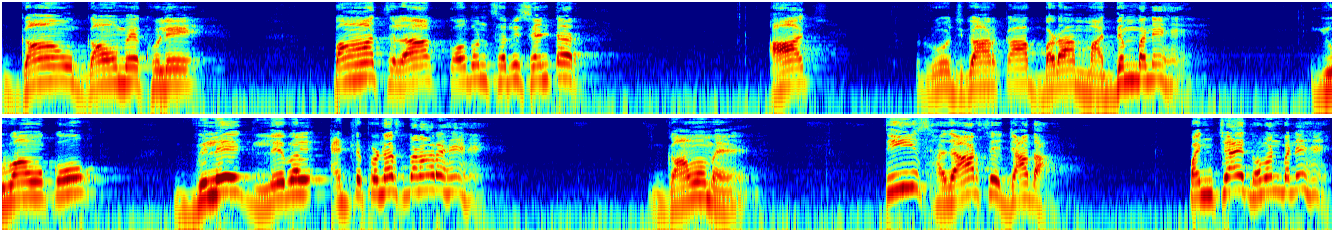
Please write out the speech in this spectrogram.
गाँव गाँव में खुले पाँच लाख कॉमन सर्विस सेंटर आज रोज़गार का बड़ा माध्यम बने हैं। युवाओं को विलेज लेवल एंटरप्रेनर्स बना रहे हैं। गाँवों में तीस हज़ार से ज़्यादा पंचायत भवन बने हैं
